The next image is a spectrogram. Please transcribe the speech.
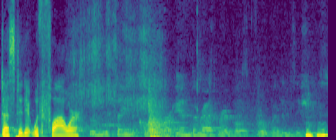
dusted it with flour. So you're saying the clover and the raspberry both for women's issues? Mm-hmm.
